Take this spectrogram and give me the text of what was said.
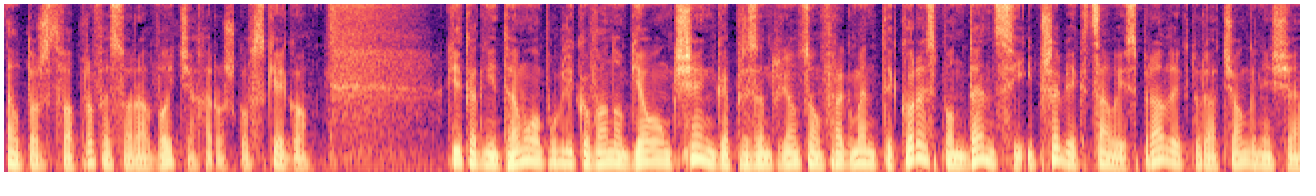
autorstwa profesora Wojciecha Roszkowskiego. Kilka dni temu opublikowano białą księgę prezentującą fragmenty korespondencji i przebieg całej sprawy, która ciągnie się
